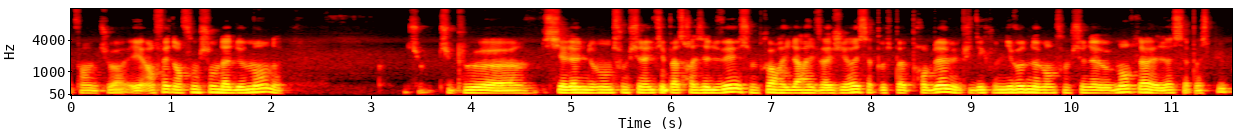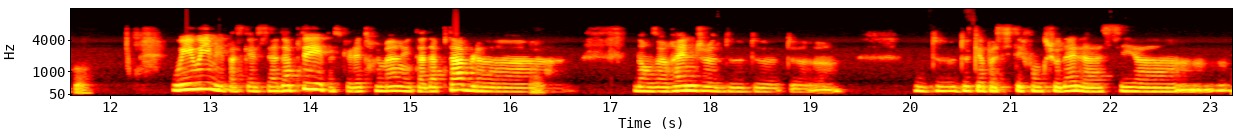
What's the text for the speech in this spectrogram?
enfin tu vois. Et en fait en fonction de la demande tu, tu peux euh, si elle a une demande fonctionnelle qui est pas très élevée son corps il arrive à gérer ça pose pas de problème. Et puis dès que le niveau de demande fonctionnelle augmente là là ça passe plus quoi. Oui oui mais parce qu'elle s'est adaptée parce que l'être humain est adaptable dans un range de, de, de de, de capacité fonctionnelle assez euh,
